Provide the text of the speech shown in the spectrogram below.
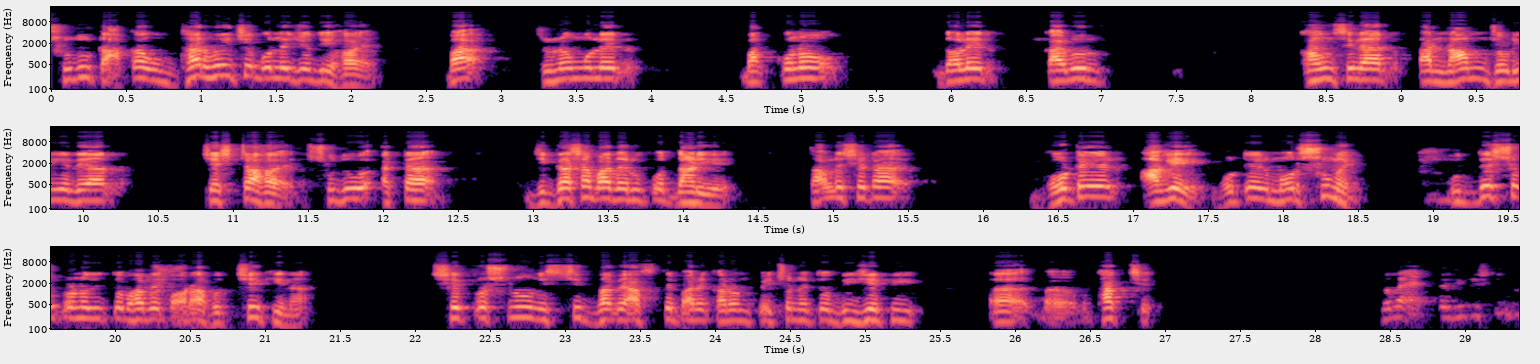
শুধু টাকা উদ্ধার হয়েছে বলে যদি হয় বা তৃণমূলের বা কোনো দলের কারুর কাউন্সিলার তার নাম জড়িয়ে দেওয়ার চেষ্টা হয়, শুধু একটা জিজ্ঞাসাবাদের উপর দাঁড়িয়ে, তাহলে সেটা ভোটের আগে, ভোটের মরশুমে উদ্দেশ্য প্রণোদিতভাবে করা হচ্ছে কিনা, সে প্রশ্ন নিশ্চিতভাবে আসতে পারে, কারণ পেছনে তো বিজেপি থাকছে। দাদা একটা জিনিস কিন্তু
